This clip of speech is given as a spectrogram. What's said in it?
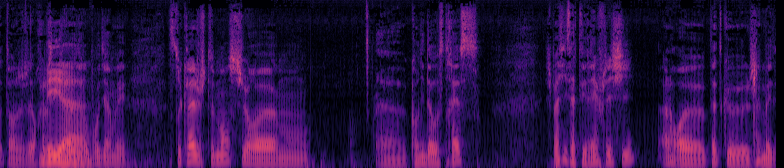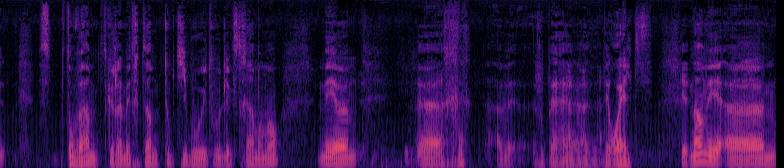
attends j'ai- après Mais, euh, rebondir mais ce truc là justement sur euh, euh, candidat au stress je sais pas si ça t'est réfléchi alors euh, peut-être que je la mets on verra que je la mettrai peut-être un tout petit bout et tout de l'extrait à un moment mais euh, euh, je vous paierai euh, des royalties non mais euh,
